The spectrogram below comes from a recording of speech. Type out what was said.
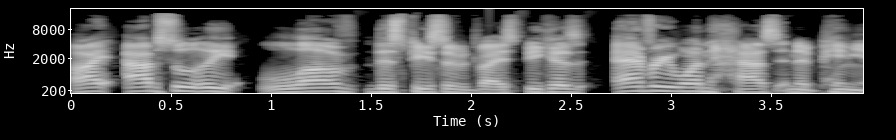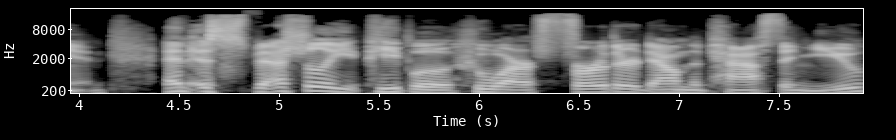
I absolutely love this piece of advice because everyone has an opinion, and especially people who are further down the path than you.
